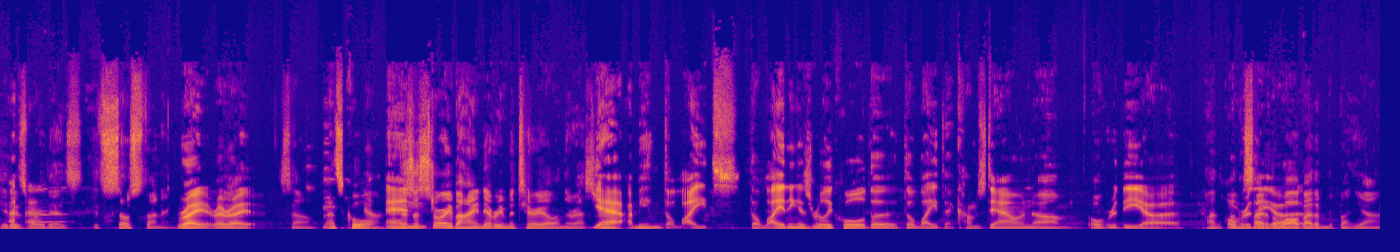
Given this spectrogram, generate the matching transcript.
it is what it is. It's so stunning. Right, right, Yeah. right. So That's cool. yeah. And there's a story behind every material in the restaurant. yeah, I mean the lights, the lighting is really cool. The the light that comes down um, over the uh, on, on over the side the, of the wall uh, by the yeah.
